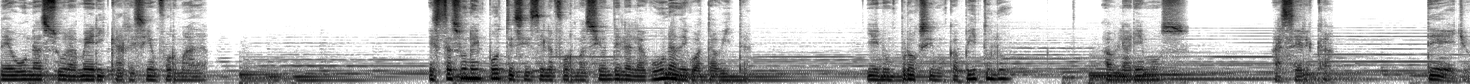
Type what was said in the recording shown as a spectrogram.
de una Suramérica recién formada. Esta es una hipótesis de la formación de la laguna de Guatavita y en un próximo capítulo hablaremos acerca de ello.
